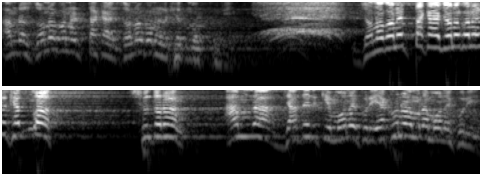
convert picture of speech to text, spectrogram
আমরা জনগণের টাকায় জনগণের খেদমত করি। জনগণের টাকায় জনগণের খেদমত। সুতরাং আমরা যাদেরকে মনে করি, এখনও আমরা মনে করি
